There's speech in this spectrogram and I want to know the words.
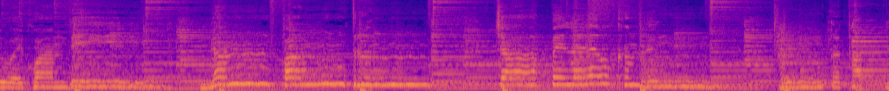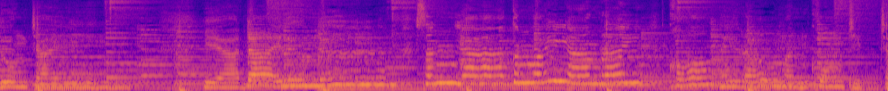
ด้วยความดี นั้นฟังตรึง จากไปแล้วคำหนึ่งตรึงประทับดวงใจ อย่าได้ลืมเลือนสัญญากันไว้อย่างไร ขอให้เรามันคงจิตใจ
